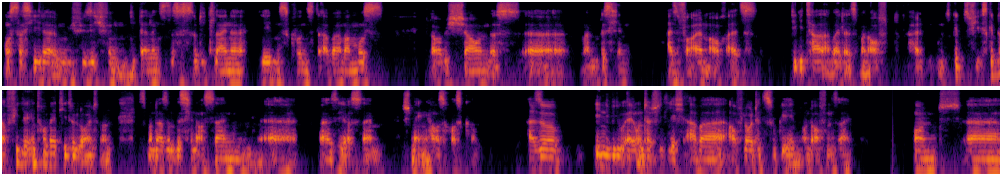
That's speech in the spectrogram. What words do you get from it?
muss das jeder irgendwie für sich finden. Die Balance, das ist so die kleine Lebenskunst, aber man muss, glaube ich, schauen, dass äh, man ein bisschen, also vor allem auch als Digitalarbeiter ist man oft halt, es gibt, es gibt auch viele introvertierte Leute und dass man da so ein bisschen aus seinem, äh, quasi aus seinem Schneckenhaus rauskommt. Also individuell unterschiedlich, aber auf Leute zugehen und offen sein und äh,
